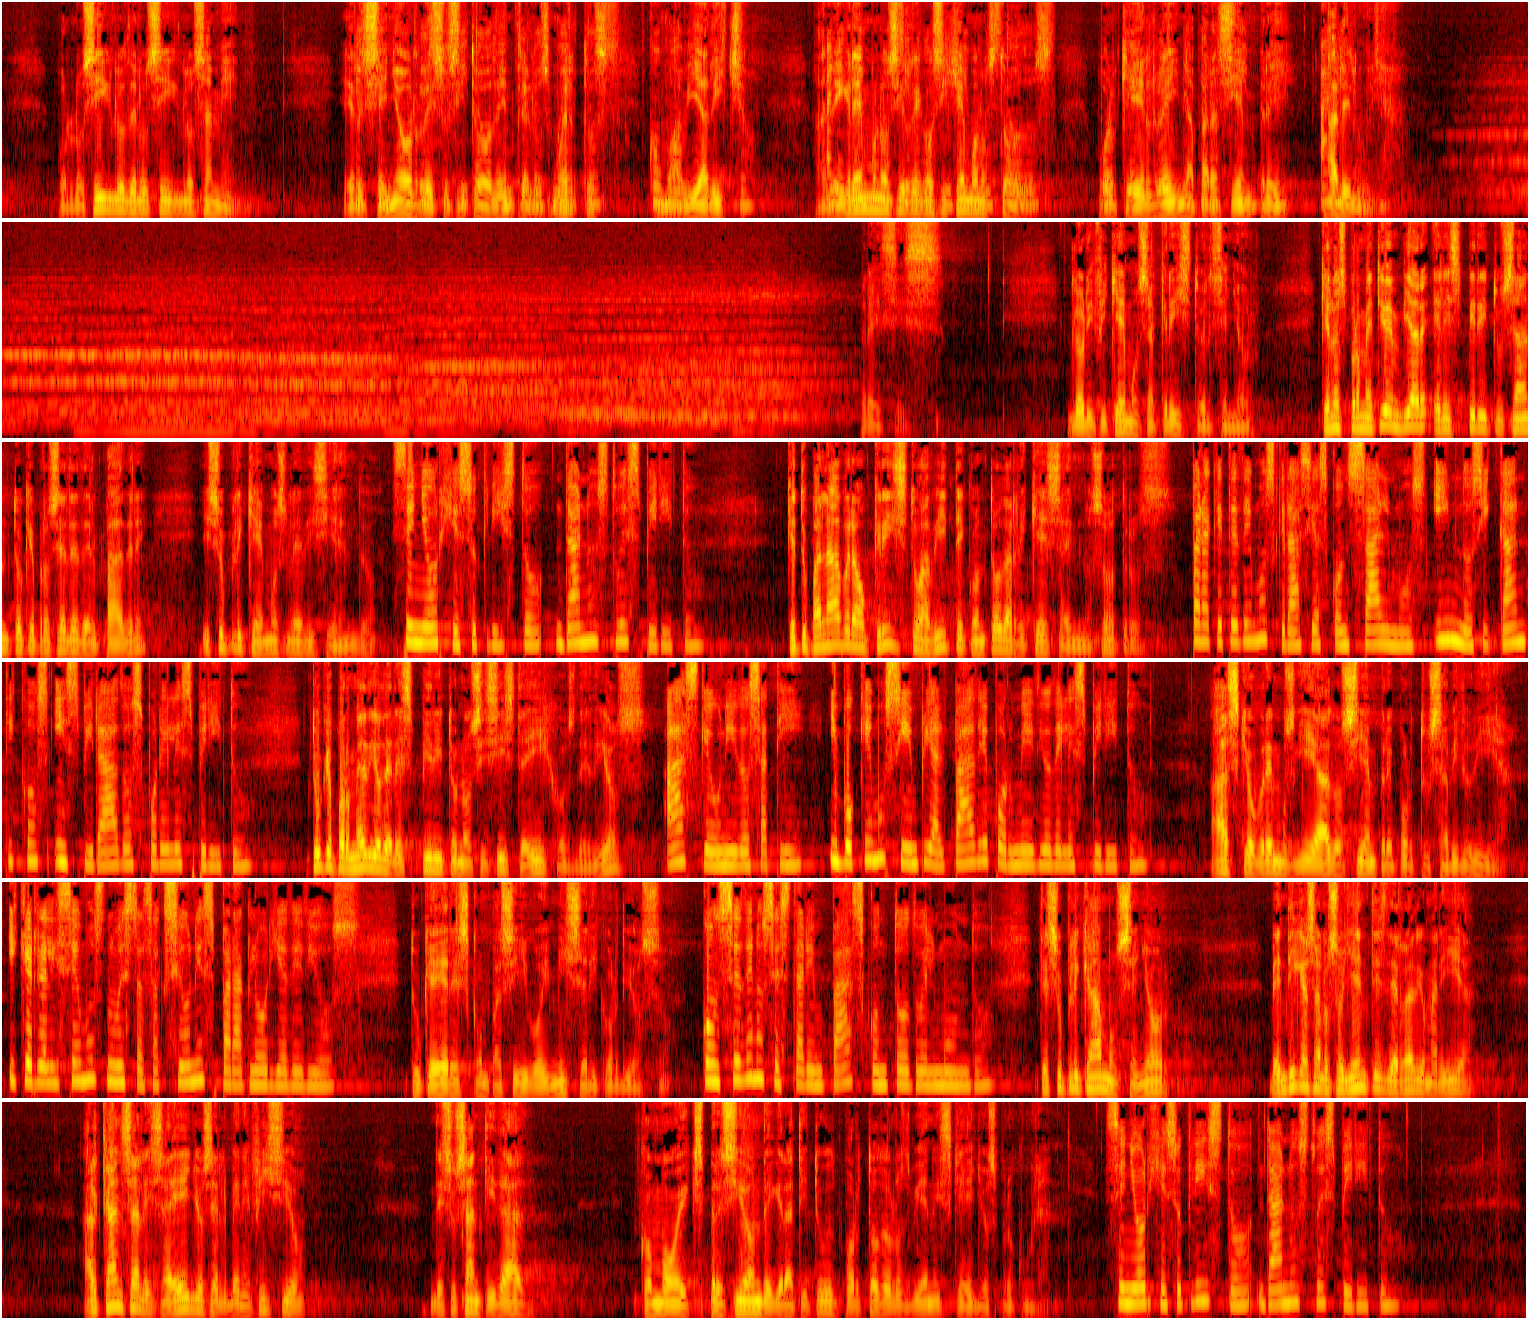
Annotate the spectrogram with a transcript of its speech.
por los siglos de los siglos. Amén. El, Señor resucitó de entre los muertos, como había dicho. Alegrémonos y regocijémonos todos, porque Él reina para siempre. Aleluya. Preces. Glorifiquemos a Cristo el Señor, que nos prometió enviar el Espíritu Santo que procede del Padre, y supliquémosle diciendo, Señor Jesucristo, danos tu Espíritu. Que tu palabra, oh Cristo, habite con toda riqueza en nosotros. Para que te demos gracias con salmos, himnos y cánticos inspirados por el Espíritu. Tú que por medio del Espíritu nos hiciste hijos de Dios Haz que unidos a ti invoquemos siempre al Padre por medio del Espíritu. Haz que obremos guiados siempre por tu sabiduría. Y que realicemos nuestras acciones para gloria de Dios. Tú que eres compasivo y misericordioso. Concédenos estar en paz con todo el mundo. Te suplicamos, Señor, bendigas a los oyentes de Radio María, alcánzales a ellos el beneficio de su santidad como expresión de gratitud por todos los bienes que ellos procuran. Señor Jesucristo, danos tu Espíritu.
